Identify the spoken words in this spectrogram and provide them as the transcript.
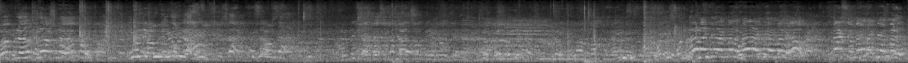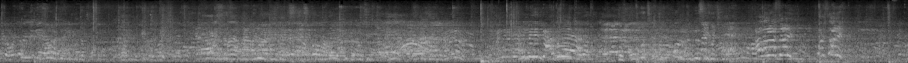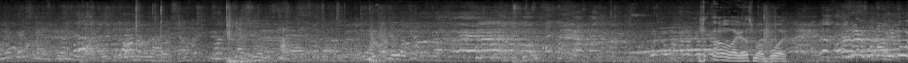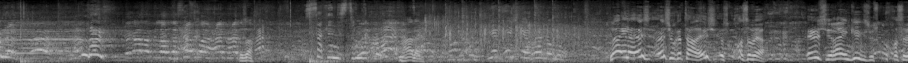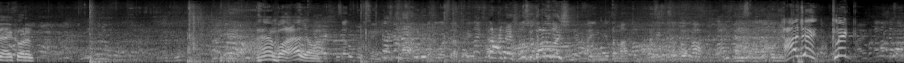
Oh my god, that's my boy. What's up? اسمع ابواي زين الساكن استمر هلا لا لا إيش إيش وقت هذا؟ إيش إيش قصبها إيش راين جيجز؟ إيش قصبها يا كورن؟ هام بو حاجي كليك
